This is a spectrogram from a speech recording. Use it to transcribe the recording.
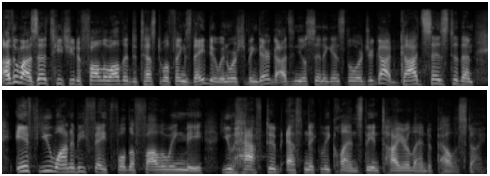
Otherwise, they'll teach you to follow all the detestable things they do in worshiping their gods, and you'll sin against the Lord your God. God says to them, if you want to be faithful to following me, you have to ethnically cleanse the entire land of Palestine.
